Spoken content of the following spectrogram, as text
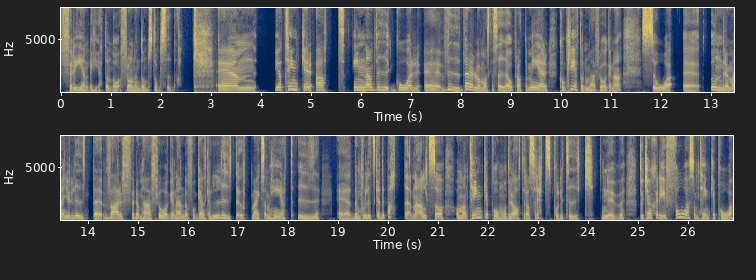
förenligheten då från en domstolssida. Um, jag tänker att innan vi går eh, vidare eller vad man ska säga och pratar mer konkret om de här frågorna så eh, undrar man ju lite varför de här frågorna ändå får ganska lite uppmärksamhet i eh, den politiska debatten. Alltså om man tänker på Moderaternas rättspolitik nu, då kanske det är få som tänker på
